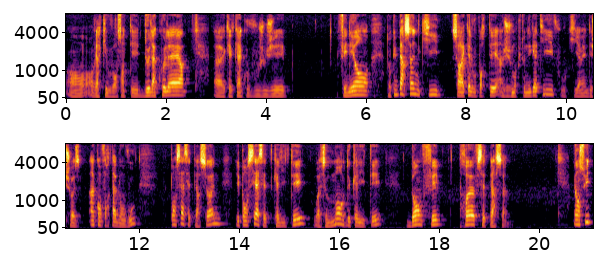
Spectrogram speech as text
envers qui vous ressentez de la colère, euh, quelqu'un que vous jugez fainéant. Donc une personne qui, sur laquelle vous portez un jugement plutôt négatif ou qui amène des choses inconfortables en vous, pensez à cette personne et pensez à cette qualité ou à ce manque de qualité dont fait preuve cette personne. Et ensuite,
